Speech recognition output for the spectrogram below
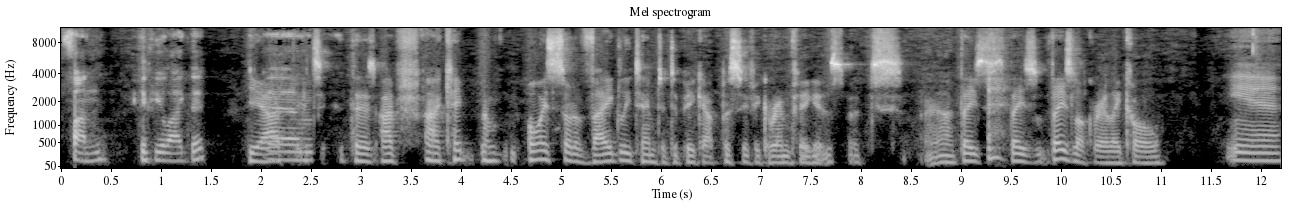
fun if you liked it. Yeah, Um, it's, there's. I've. I keep. I'm always sort of vaguely tempted to pick up Pacific Rim figures, but uh, these these these look really cool. Yeah.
